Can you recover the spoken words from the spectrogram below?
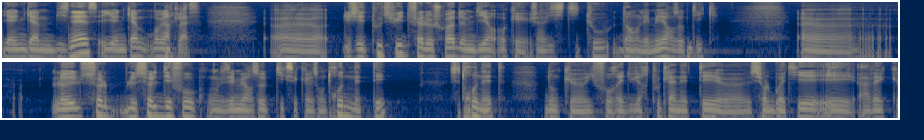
il y a une gamme business et il y a une gamme première classe. Euh, J'ai tout de suite fait le choix de me dire, ok, j'investis tout dans les meilleures optiques. Euh, le seul, le seul défaut qu'ont les meilleures optiques, c'est qu'elles ont trop de netteté. C'est trop net. Donc euh, il faut réduire toute la netteté sur le boîtier et avec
